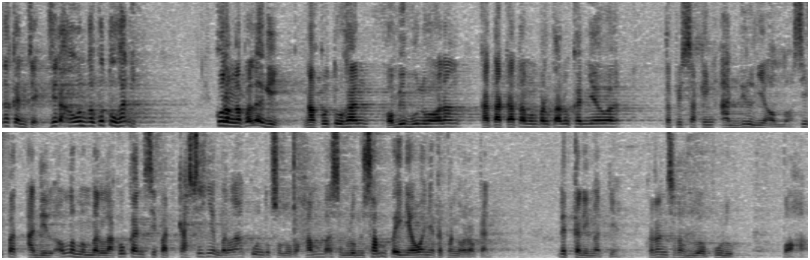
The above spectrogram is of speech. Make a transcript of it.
Silahkan cek. Fir'aun ngaku Tuhan. Kurang apa lagi? Ngaku Tuhan, hobi bunuh orang, kata-kata mempertaruhkan nyawa. Tapi saking adilnya Allah, sifat adil Allah memperlakukan sifat kasihnya berlaku untuk seluruh hamba sebelum sampai nyawanya ke tenggorokan. Lihat kalimatnya. Quran surah 20, Taha.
